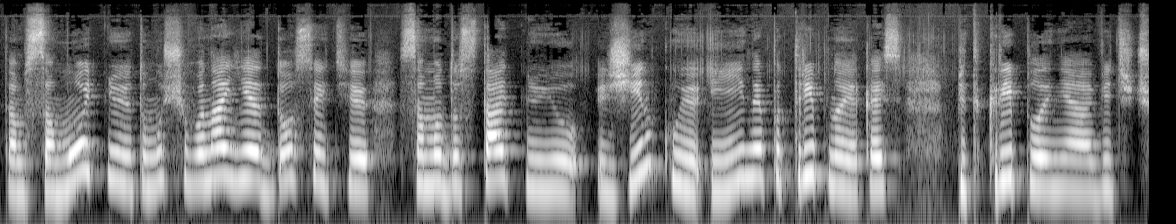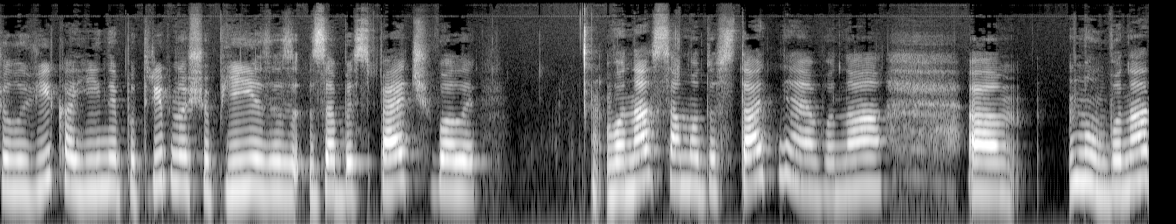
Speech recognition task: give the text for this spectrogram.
там самотньою, тому що вона є досить е, самодостатньою жінкою, і їй не потрібно якесь підкріплення від чоловіка, їй не потрібно, щоб її забезпечували. Вона самодостатня, вона ем, ну, вона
